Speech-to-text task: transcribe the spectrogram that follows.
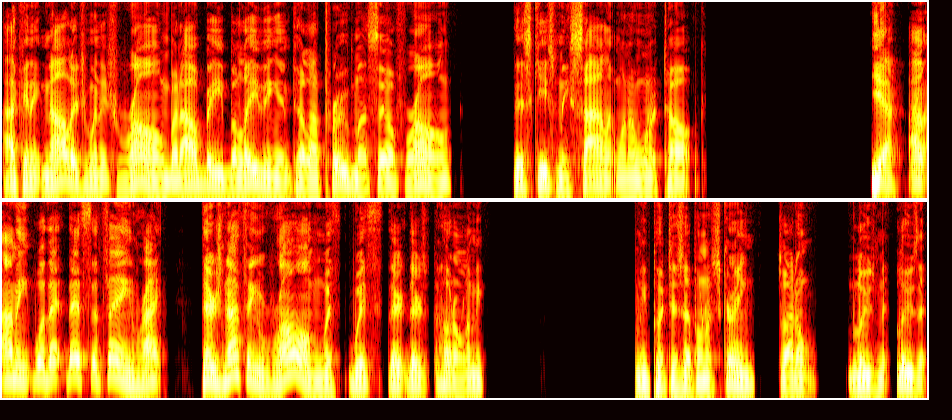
I can acknowledge when it's wrong, but I'll be believing it until I prove myself wrong. This keeps me silent when I want to talk. Yeah, I, I mean, well, that that's the thing, right? There's nothing wrong with with there. There's hold on, let me let me put this up on a screen so I don't lose lose it.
